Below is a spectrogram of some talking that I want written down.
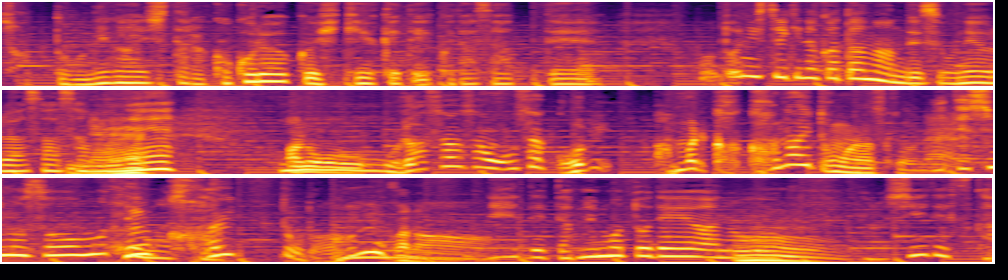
ちょっとお願いしたら快く引き受けてくださって本当に素敵な方なんですよね浦沢さんもね。ね。あの、うん。浦沢さんおそらく帯あんまり書かないと思いますけどね。私もそう思ってい本ました。書いたことあるのかな、うん。ね、でダメ元であの、うん。よろしいですか？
